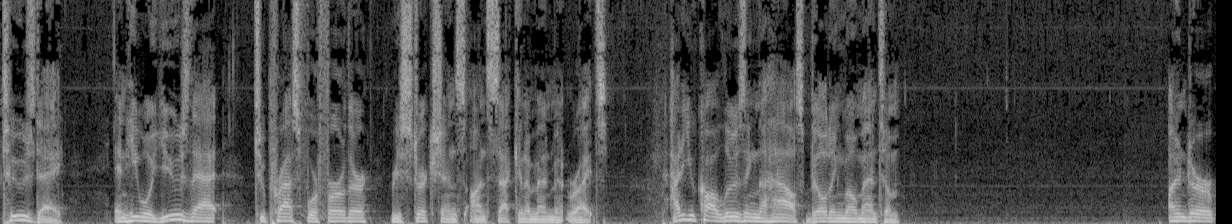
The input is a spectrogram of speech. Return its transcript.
Tuesday. And he will use that to press for further restrictions on Second Amendment rights. How do you call losing the House building momentum? Under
